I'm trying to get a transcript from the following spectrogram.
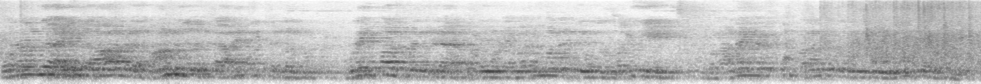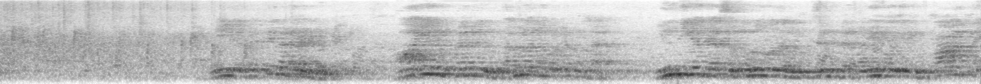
தொடர்ந்து ஐந்து ஆறு ஆண்டுகளுக்கு அழைத்துச் செல்லும் உழைப்பால் பெறுகிற என்னுடைய வருமானத்தின் ஒரு பகுதியை உங்கள் அனைவருக்கும் வழங்க நீங்கள் வெற்றி பெற வேண்டும். ஆயிரம் பேரில் தமிழக இந்திய தேசம் முழுவதும் சென்ற பணிபுரியும் காலத்தை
